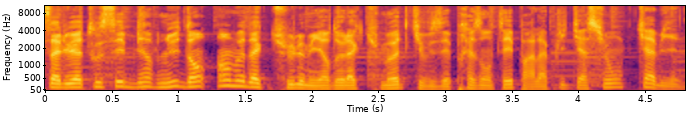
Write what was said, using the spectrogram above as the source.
Salut à tous et bienvenue dans En mode actu, le meilleur de l'actu mode qui vous est présenté par l'application Cabine.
